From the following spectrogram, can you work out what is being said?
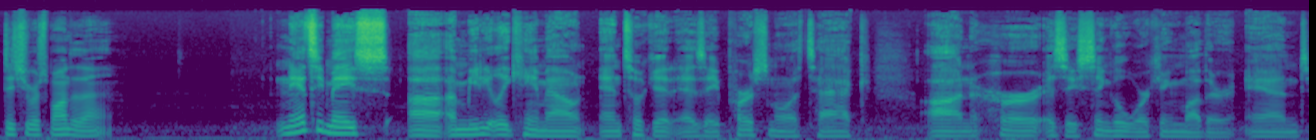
did she respond to that? Nancy Mace uh, immediately came out and took it as a personal attack on her as a single working mother and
